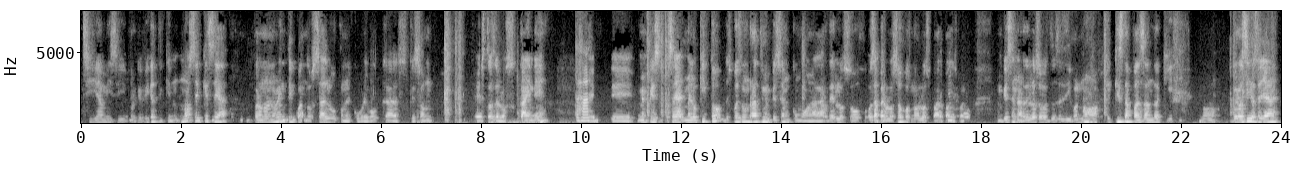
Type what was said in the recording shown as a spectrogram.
Sí, a mí sí, porque fíjate que no sé qué sea, pero normalmente cuando salgo con el cubrebocas, que son estos de los KN, Ajá. este, me empiezo, o sea, me lo quito después de un rato y me empiezan como a arder los ojos, o sea, pero los ojos, no los párpados, pero me empiezan a arder los ojos, entonces digo, no, ¿qué, qué está pasando aquí? No, pero sí, o sea, ya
